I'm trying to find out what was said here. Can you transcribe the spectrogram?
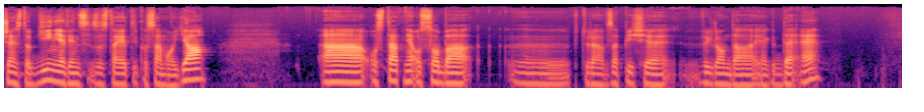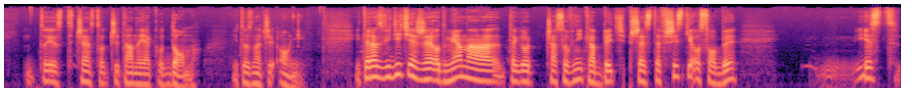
często ginie, więc zostaje tylko samo ja. A ostatnia osoba, yy, która w zapisie wygląda jak de, to jest często czytane jako dom i to znaczy oni. I teraz widzicie, że odmiana tego czasownika być przez te wszystkie osoby jest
